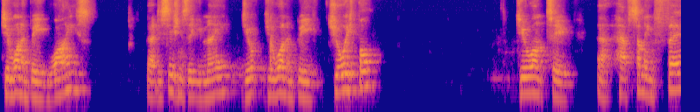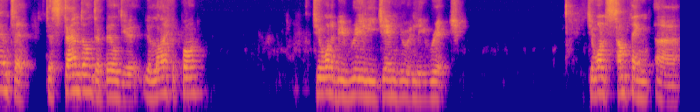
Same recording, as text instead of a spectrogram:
Do you want to be wise about decisions that you made? Do you, do you want to be joyful? Do you want to uh, have something firm to, to stand on, to build your, your life upon? Do you want to be really genuinely rich? Do you want something uh,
